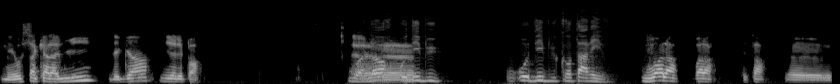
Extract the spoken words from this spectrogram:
Mais Osaka la nuit, les gars, n'y allez pas. Ou alors Euh, au début. Ou Au début, quand t'arrives. Voilà, voilà, c'est ça. Euh,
